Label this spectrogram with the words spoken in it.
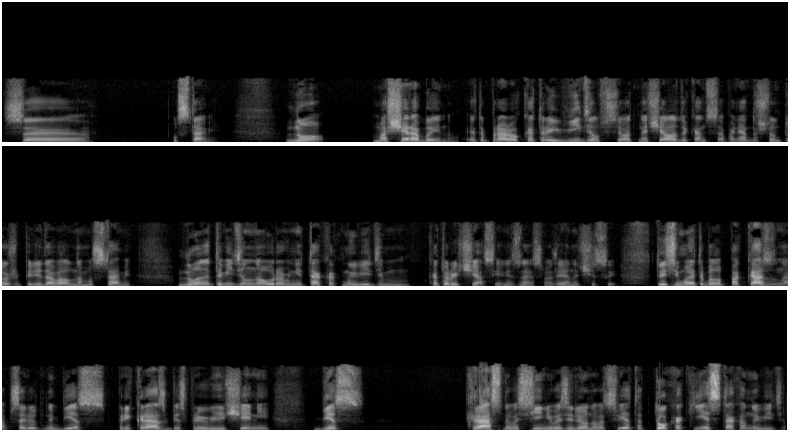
с устами. Но Маше Рабейну – это пророк, который видел все от начала до конца. Понятно, что он тоже передавал нам устами, но он это видел на уровне так, как мы видим, который час, я не знаю, смотря на часы. То есть ему это было показано абсолютно без прикрас, без преувеличений, без красного, синего, зеленого цвета. То, как есть, так он и видел.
